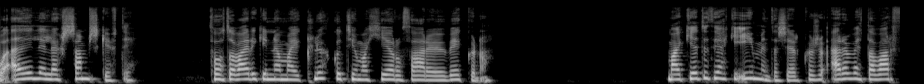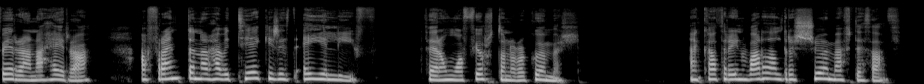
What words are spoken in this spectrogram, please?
og eðlileg samskipti, þótt að væri ekki nema í klukkutíma hér og þar yfir vikuna. Maður getur því ekki ímynda sér hversu erfitt það var fyrir hann að heyra að frændanar hafi tekið sitt eigi líf þegar hún var 14 ára gömul. En Katrín varð aldrei söm eftir það.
